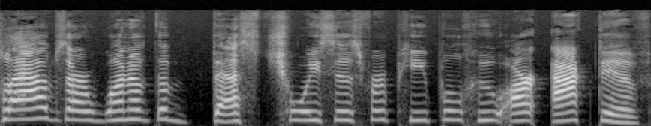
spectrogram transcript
Labs are one of the best choices for people who are active.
